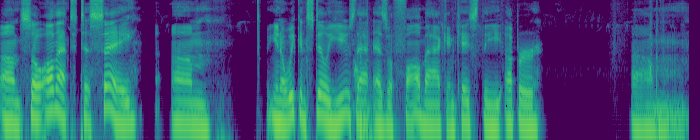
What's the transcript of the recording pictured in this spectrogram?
Um. So all that to say, um, you know, we can still use that as a fallback in case the upper um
